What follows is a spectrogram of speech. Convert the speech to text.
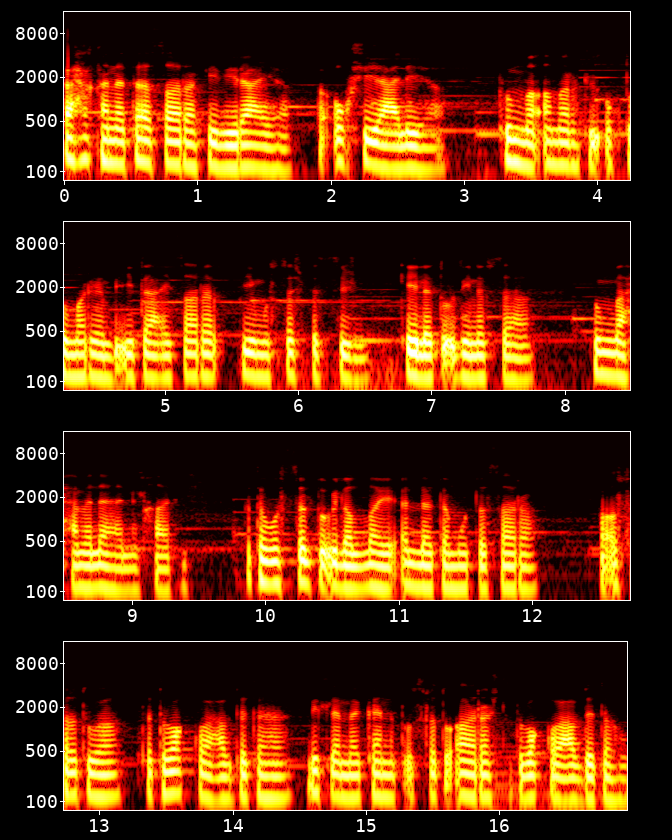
فحقنتا سارة في ذراعها فأغشي عليها. ثم أمرت الأخت مريم بإيداع سارة في مستشفى السجن كي لا تؤذي نفسها. ثم حملها للخارج. فتوسلت إلى الله ألا تموت سارة. فأسرتها تتوقع عودتها مثل ما كانت أسرة آرش تتوقع عودته.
